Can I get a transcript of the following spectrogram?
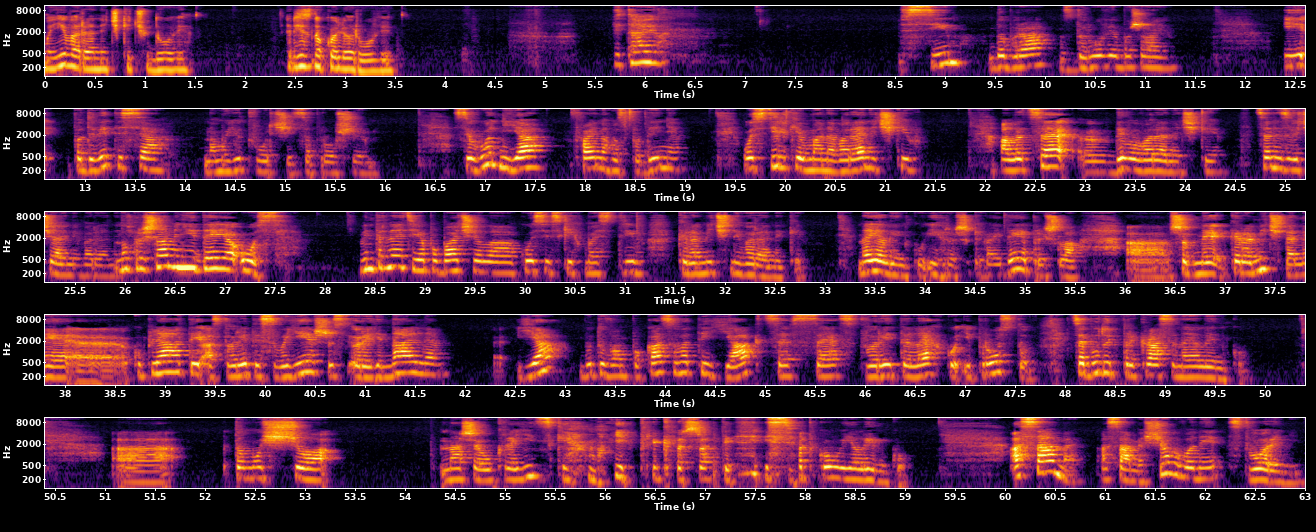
Мої варенички чудові, різнокольорові. Вітаю! Всім добра, здоров'я бажаю. І подивитися на мою творчість запрошую. Сьогодні я файна господиня. Ось стільки в мене вареничків. Але це е, диво варенички, це незвичайні варенички. Ну, прийшла мені ідея ось. В інтернеті я побачила косівських майстрів керамічні вареники. На ялинку іграшки. Така ідея прийшла, щоб не керамічне не е, купляти, а створити своє, щось оригінальне. Я буду вам показувати, як це все створити легко і просто. Це будуть прикраси на ялинку. Тому що наше українське має прикрашати і святкову ялинку. А саме, а саме, з чого вони створені?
